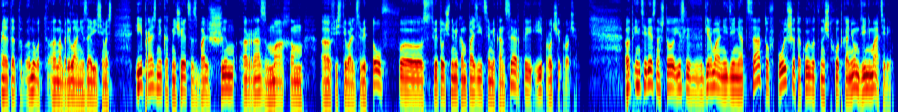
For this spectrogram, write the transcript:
этот, ну вот она обрела независимость. И праздник отмечается с большим размахом. Э, фестиваль цветов э, с цветочными композициями, концерты и прочее, прочее. Вот интересно, что если в Германии День Отца, то в Польше такой вот, значит, ход конем День Матери –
